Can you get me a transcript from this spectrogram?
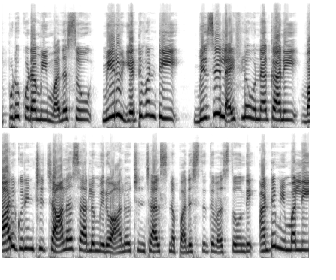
ఎప్పుడు కూడా మీ మనసు మీరు ఎటువంటి బిజీ లైఫ్లో ఉన్నా కానీ వారి గురించి చాలాసార్లు మీరు ఆలోచించాల్సిన పరిస్థితి వస్తుంది. అంటే మిమ్మల్ని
